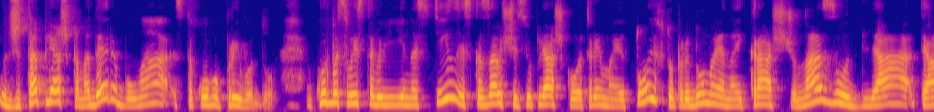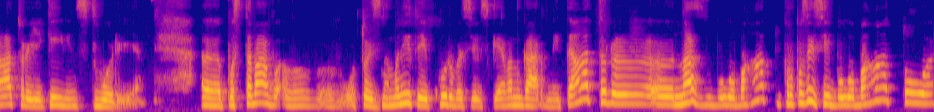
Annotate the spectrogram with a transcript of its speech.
Отже, та пляшка Мадери була з такого приводу. Курбас виставив її на стіл і сказав, що цю пляшку отримає той, хто придумає найкращу назву для театру, який він створює. Е, поставав е, той знаменитий Курбасівський авангардний театр. Е, назв було багато, пропозицій було багато.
